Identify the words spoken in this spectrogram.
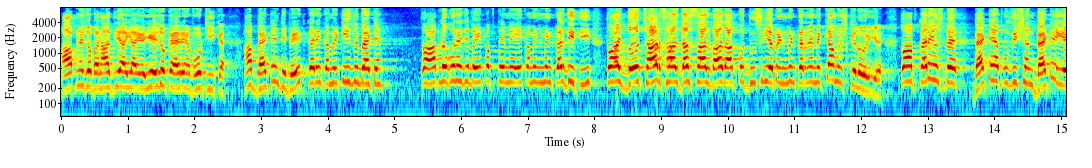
آپ نے جو بنا دیا یا یہ جو کہہ رہے ہیں، وہ ٹھیک ہے۔ آپ بیٹھیں ڈیبیٹ کریں، کمیٹیز میں بیٹھیں تو آپ لوگوں نے جب ایک ہفتے میں ایک امنڈمنٹ کر دی تھی، تو آج دو، چار سال، دس سال بعد آپ کو دوسری امنڈمنٹ کرنے میں کیا مشکل ہو رہی ہے؟ تو آپ کریں اس پہ، بیٹھیں اپوزیشن بیٹھے یہ۔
